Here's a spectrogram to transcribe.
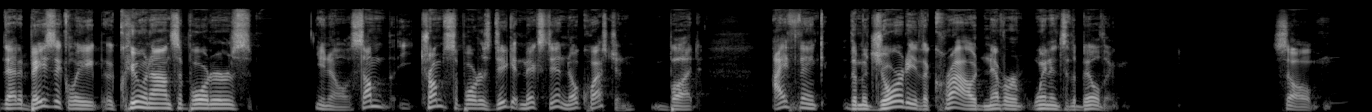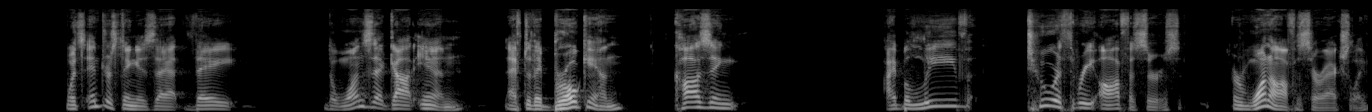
that basically uh, QAnon supporters, you know, some Trump supporters did get mixed in, no question. But I think the majority of the crowd never went into the building. So what's interesting is that they, the ones that got in after they broke in, causing, I believe, two or three officers, or one officer actually,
